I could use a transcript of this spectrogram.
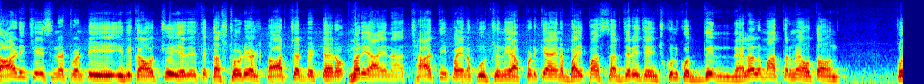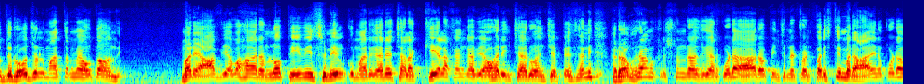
దాడి చేసినటువంటి ఇది కావచ్చు ఏదైతే కస్టోడియల్ టార్చర్ పెట్టారో మరి ఆయన ఛాతీ పైన కూర్చుని అప్పటికే ఆయన బైపాస్ సర్జరీ చేయించుకుని కొద్ది నెలలు మాత్రమే అవుతా ఉంది. కొద్ది రోజులు మాత్రమే అవుతా ఉంది. మరి ఆ వ్యవహారంలో పివి సునీల్ కుమార్ గారే చాలా కీలకంగా వ్యవహరించారు అని చెప్పేసి అని రఘురామకృష్ణరాజు గారు కూడా ఆరోపించినటువంటి పరిస్థితి. మరి ఆయన కూడా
